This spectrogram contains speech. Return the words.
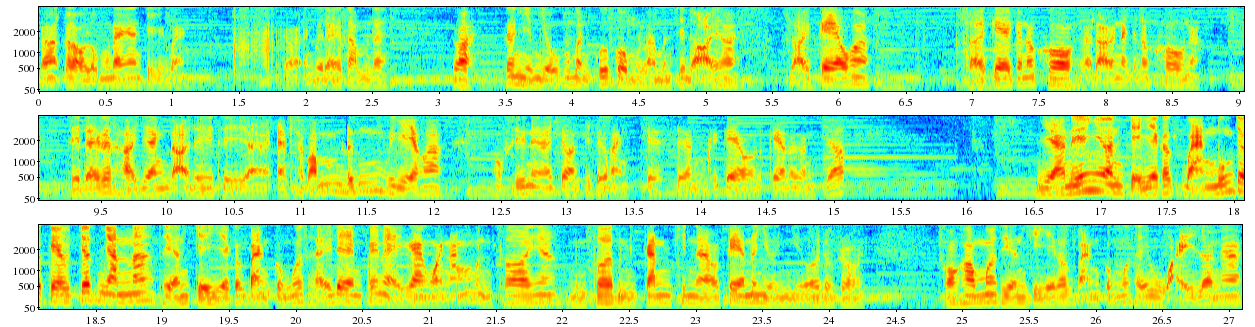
Đó cái lỗ lũng đây anh chị và các bạn. Rồi em cứ để tâm đây. Rồi cái nhiệm vụ của mình cuối cùng là mình sẽ đợi thôi. Đợi keo ha. Đợi keo cho nó khô là đợi cái này cho nó khô nè. Thì để cái thời gian đợi đi thì à, em sẽ bấm đứng video ha một xíu nữa cho anh chị cho các bạn xem cái keo keo nó gần chết. Và nếu như anh chị và các bạn muốn cho keo chết nhanh á, thì anh chị và các bạn cũng có thể đem cái này ra ngoài nắng mình phơi ha. Mình phơi mình canh khi nào cái keo nó nhựa nhựa được rồi. Còn không á, thì anh chị và các bạn cũng có thể quậy lên ha.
